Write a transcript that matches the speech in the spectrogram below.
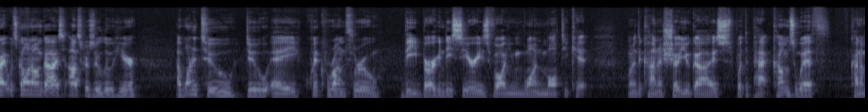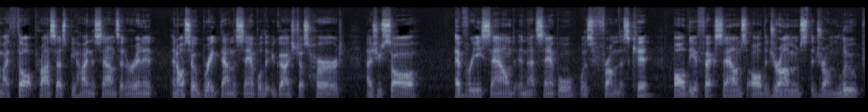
Alright, what's going on guys? Oscar Zulu here. I wanted to do a quick run through the Burgundy Series Volume 1 multi-kit. I wanted to kind of show you guys what the pack comes with, kind of my thought process behind the sounds that are in it, and also break down the sample that you guys just heard. As you saw, every sound in that sample was from this kit. All the effects sounds, all the drums, the drum loop,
